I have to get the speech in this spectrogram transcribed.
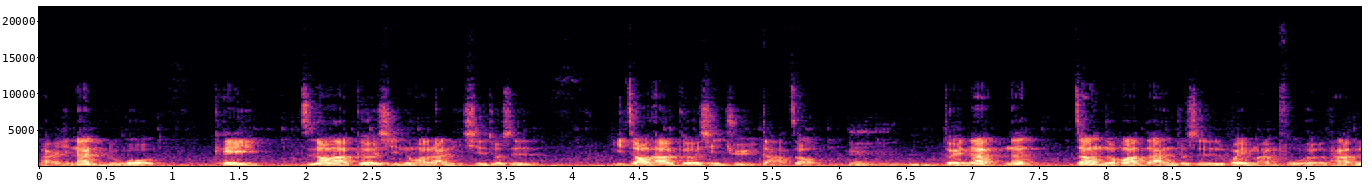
牌里，那你如果可以。知道他的个性的话，那你其实就是依照他的个性去打造。嗯嗯。对，那那这样的话，当然就是会蛮符合他的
